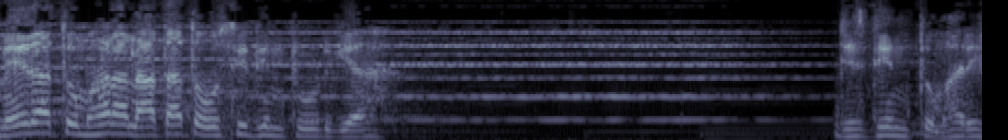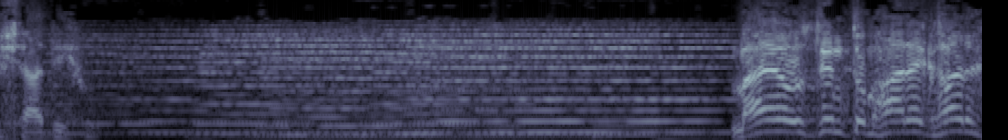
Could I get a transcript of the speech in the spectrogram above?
मेरा तुम्हारा नाता तो उसी दिन टूट गया, जिस दिन तुम्हारी शादी हुई। मैं उस दिन तुम्हारे घर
